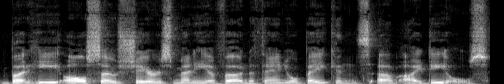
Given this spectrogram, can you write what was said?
but he also shares many of uh, Nathaniel Bacon's uh, ideals.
